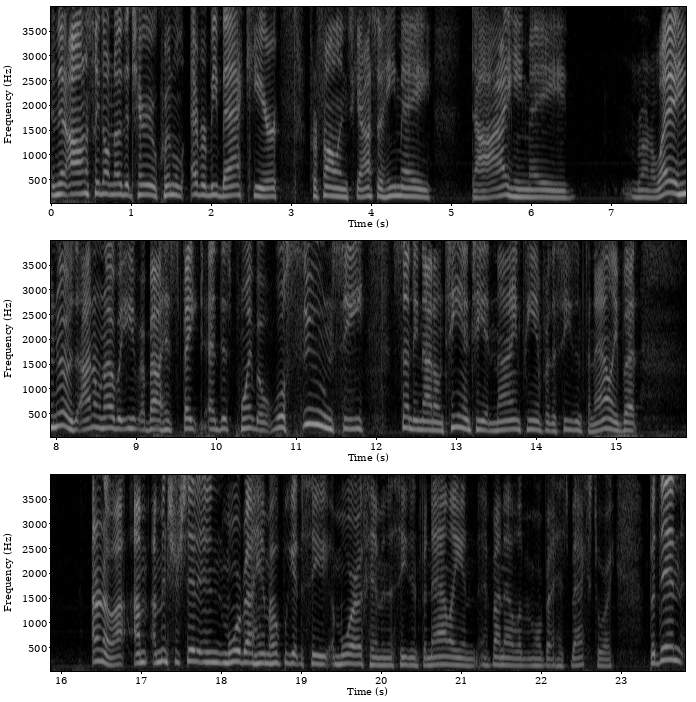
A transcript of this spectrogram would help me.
And then I honestly don't know that Terry O'Quinn will ever be back here for Falling Sky, so he may die, he may run away. Who knows? I don't know about his fate at this point, but we'll soon see Sunday night on TNT at 9 p.m. for the season finale. But I don't know. I, am I'm, I'm interested in more about him. I hope we get to see more of him in the season finale and, and find out a little bit more about his backstory. But then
